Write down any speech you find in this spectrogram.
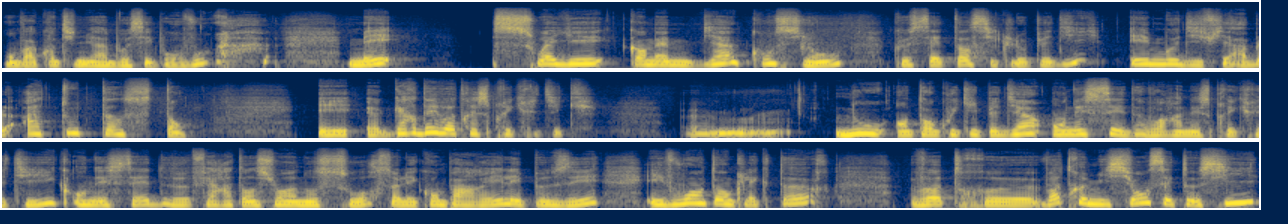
on va continuer à bosser pour vous. Mais soyez quand même bien conscients que cette encyclopédie est modifiable à tout instant. Et euh, gardez votre esprit critique. Euh, nous, en tant que Wikipédiens, on essaie d'avoir un esprit critique, on essaie de faire attention à nos sources, les comparer, les peser. Et vous, en tant que lecteur, votre, euh, votre mission, c'est aussi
